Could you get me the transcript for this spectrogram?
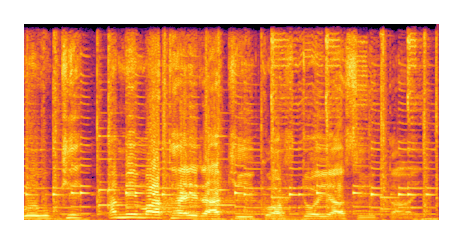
বউকে আমি মাথায় রাখি, কষ্টই আসি তাই।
